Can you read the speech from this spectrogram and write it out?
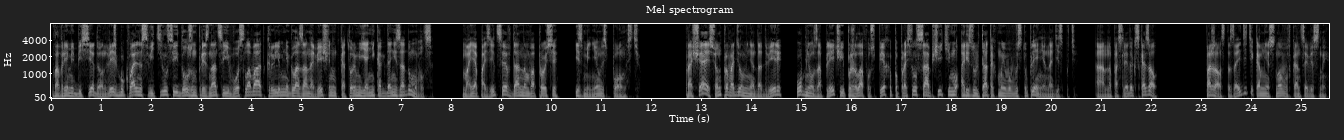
Во время беседы он весь буквально светился и, должен признаться, его слова открыли мне глаза на вещи, над которыми я никогда не задумывался. Моя позиция в данном вопросе изменилась полностью. Прощаясь, он проводил меня до двери, обнял за плечи и, пожелав успеха, попросил сообщить ему о результатах моего выступления на диспуте. А напоследок сказал, «Пожалуйста, зайдите ко мне снова в конце весны.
